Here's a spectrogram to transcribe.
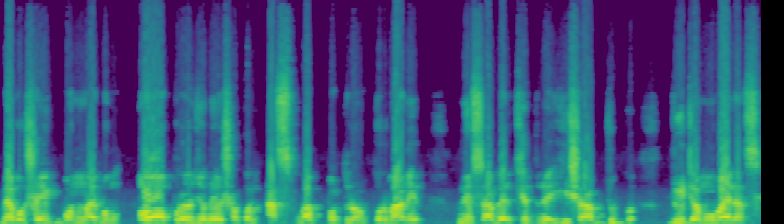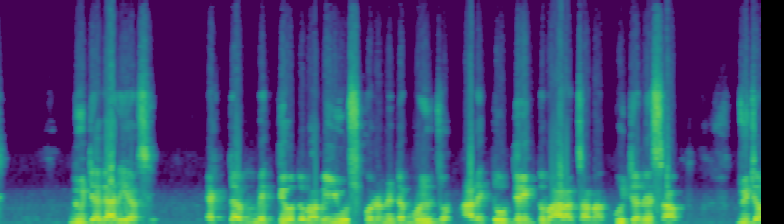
ব্যবসায়িক পণ্য এবং অপ্রয়োজনীয় সকল আসবাবপত্র কোরবানির নেশাবের ক্ষেত্রে হিসাবযোগ্য। দুইটা মোবাইল আছে, দুইটা গাড়ি আছে, একটা ব্যক্তিগতভাবে ইউজ করেন, এটা প্রয়োজন। আরেকটা অতিরিক্ত ভাড়া চালান, ওইটা নেশাব। দুইটা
